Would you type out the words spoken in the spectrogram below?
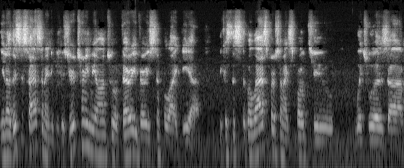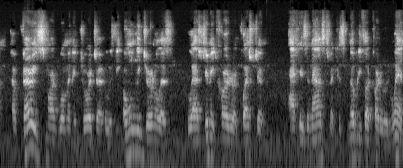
You know, this is fascinating because you're turning me on to a very, very simple idea. Because this, the last person I spoke to, which was um, a very smart woman in Georgia who was the only journalist who asked Jimmy Carter a question at his announcement because nobody thought Carter would win.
